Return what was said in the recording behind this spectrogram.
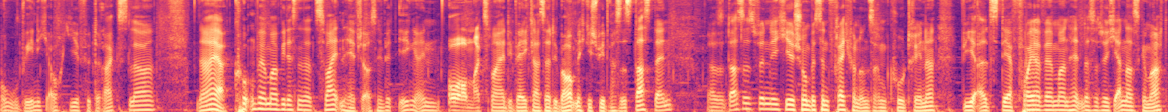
Oh, wenig auch hier für Draxler. Naja, gucken wir mal, wie das in der zweiten Hälfte aussehen wird. Irgendein... Oh, Max Meyer, die Weltklasse hat überhaupt nicht gespielt. Was ist das denn? Also das ist, finde ich, hier schon ein bisschen frech von unserem Co-Trainer. Wir als der Feuerwehrmann hätten das natürlich anders gemacht.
